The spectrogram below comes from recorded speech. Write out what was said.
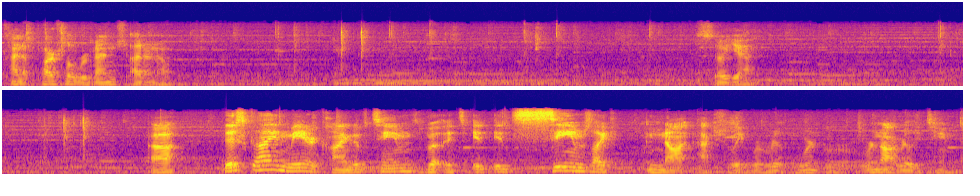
kind of partial revenge. I don't know. So, yeah. Uh, this guy and me are kind of teams, but it's it, it seems like not actually. We're really we're we're not really teams.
